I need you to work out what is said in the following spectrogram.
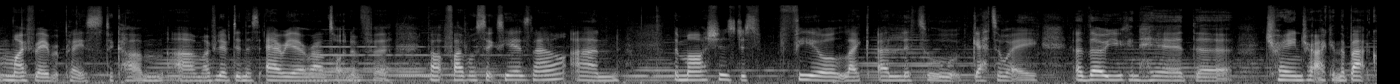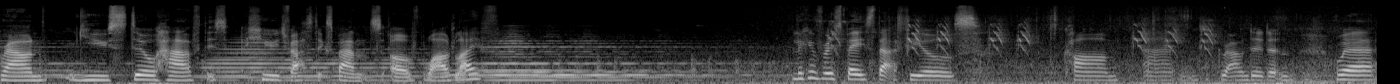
my favourite place to come. Um, I've lived in this area around Tottenham for about five or six years now, and the marshes just feel like a little getaway. Although you can hear the train track in the background, you still have this huge, vast expanse of wildlife. Looking for a space that feels calm and grounded and where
